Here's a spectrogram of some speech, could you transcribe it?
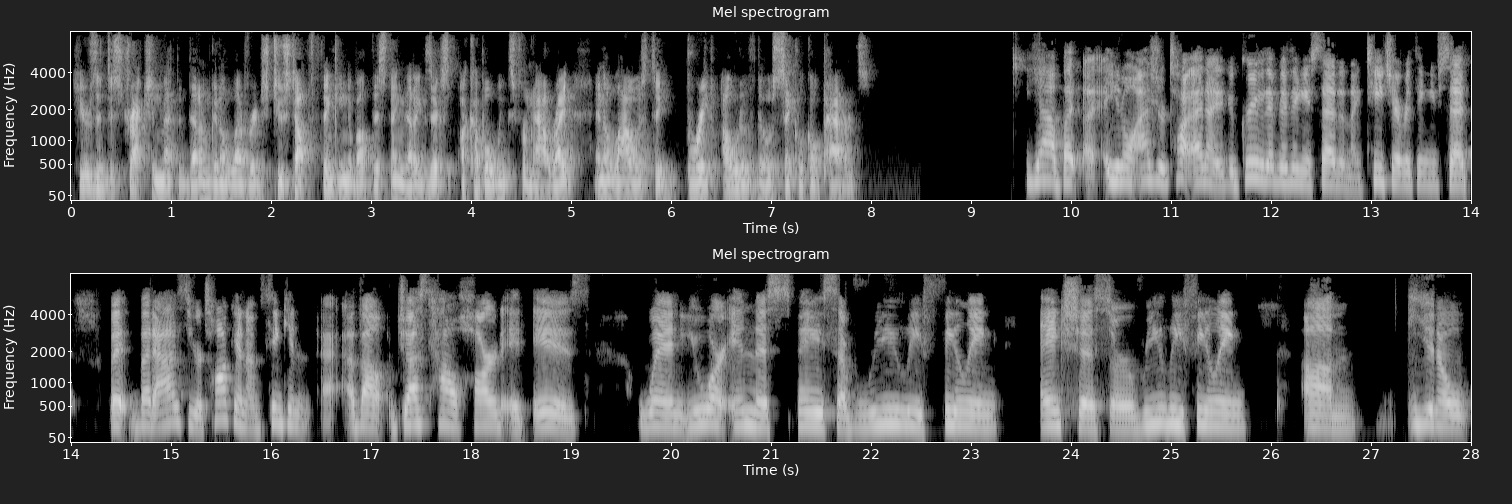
here's a distraction method that I'm going to leverage to stop thinking about this thing that exists a couple weeks from now, right? And allow us to break out of those cyclical patterns. Yeah, but uh, you know, as you're talking, and I agree with everything you said, and I teach everything you said. But but as you're talking, I'm thinking uh, about just how hard it is when you are in this space of really feeling anxious or really feeling, um, you know,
